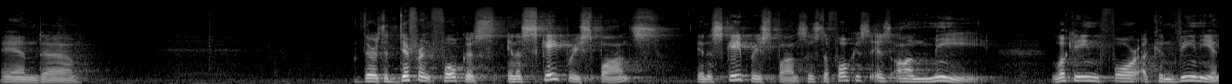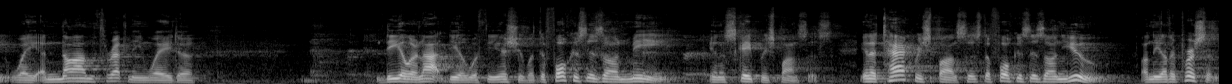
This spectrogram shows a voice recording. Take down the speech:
and uh, there's a different focus in escape response in escape responses, the focus is on me, looking for a convenient way, a non threatening way to deal or not deal with the issue. But the focus is on me in escape responses. In attack responses, the focus is on you, on the other person,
